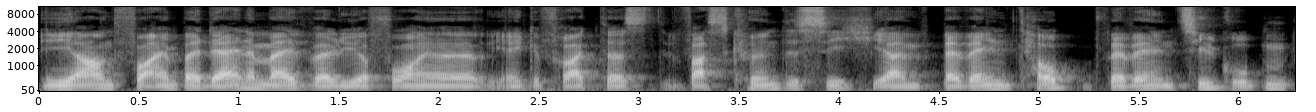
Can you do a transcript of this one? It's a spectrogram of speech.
Ja, und vor allem bei Dynamite, weil du ja vorher ja, gefragt hast, was könnte sich, ja, bei welchen Taub, bei welchen Zielgruppen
